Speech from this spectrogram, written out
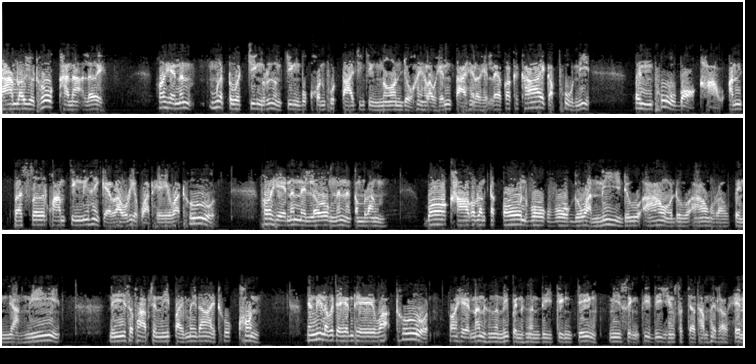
ตามเราอยู่ทุกขณะเลย เพราะเห็นนั้น เมื่อตัวจริงเรื่องจริงบุคคลผู้ตายจริง ๆ นอนอยู่ให้เราเห็นตายให้เราเห็นแล้วก็คล้ายๆกับผู้นี้เป็นผู้บอกข่าว อันประเสริฐความจริงนี้ให้แก่เราเรียกว่าเทวทูตเพราะเหตุนั้นในโลกนั้นนะกำลัง บอกข่าวกำลังตะโกนโวกโวกอยู่ว่านี่ดูเอาดูเอาเราเป็นอย่างนี้ นี้สภาพเช่นนี้ไปไม่ได้ทุกคน อย่างนี้เราก็จะเห็นเทวทูตเพราะเหตุนั้นเฮือนนี้เป็นเฮือนดีจริง ๆ มีสิ่งที่ดีแห่งสัจธรรมให้เราเห็น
